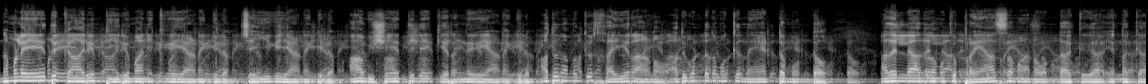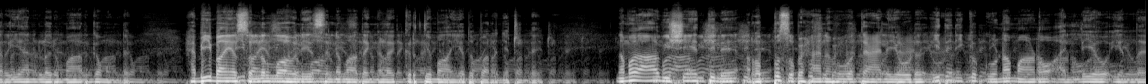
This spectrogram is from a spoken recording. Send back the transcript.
നമ്മൾ ഏത് കാര്യം തീരുമാനിക്കുകയാണെങ്കിലും ചെയ്യുകയാണെങ്കിലും ആ വിഷയത്തിലേക്ക് ഇറങ്ങുകയാണെങ്കിലും അത് നമുക്ക് ഹൈറാണോ? അതുകൊണ്ട് നമുക്ക് നേട്ടമുണ്ടോ? അതല്ലാതെ നമുക്ക് പ്രയാസമാണോ ഉണ്ടാക്കുക എന്നൊക്കെ അറിയാനുള്ള ഒരു മാർഗമുണ്ട്. ഹബീബായ സല്ലല്ലാഹു അലൈഹി വസല്ലം തങ്ങളെ കൃത്യമായി അത് പറഞ്ഞിട്ടുണ്ട്. നമ്മൾ ആ വിഷയത്തിൽ റബ്ബ് സുബാനുഭവത്താലയോട് ഇതെനിക്ക് ഗുണമാണോ അല്ലയോ എന്ന്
